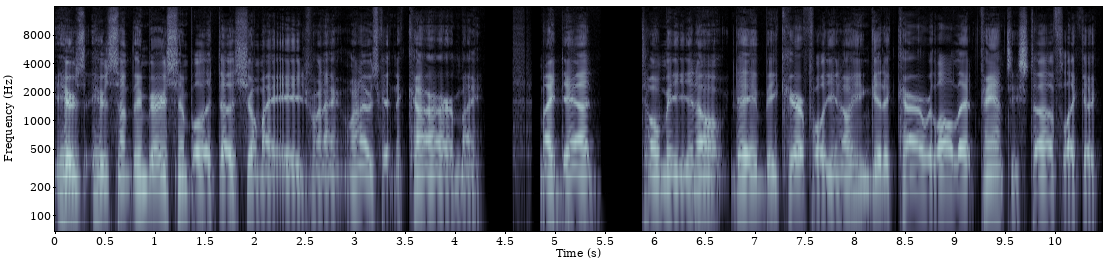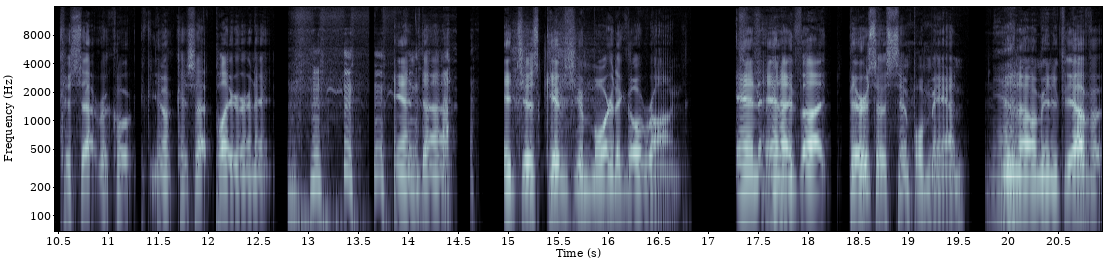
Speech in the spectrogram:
here's here's something very simple that does show my age. When I when I was getting a car, my my dad told me, you know, Dave, be careful. You know, you can get a car with all that fancy stuff like a cassette record, you know, cassette player in it, and uh, it just gives you more to go wrong. And and I thought, there's a simple man. yeah, You know, I mean, if you have a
